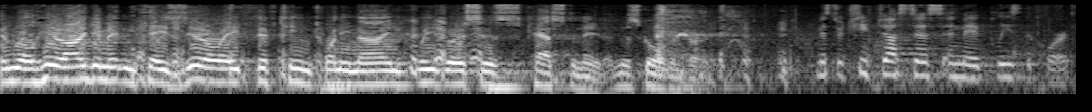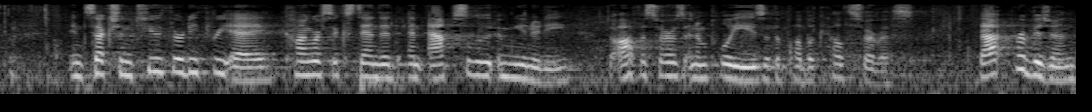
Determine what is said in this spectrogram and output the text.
And we'll hear argument in case 081529, Hui versus Castaneda. Ms. Goldenberg. Mr. Chief Justice, and may it please the Court. In Section 233A, Congress extended an absolute immunity to officers and employees of the Public Health Service. That provision,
